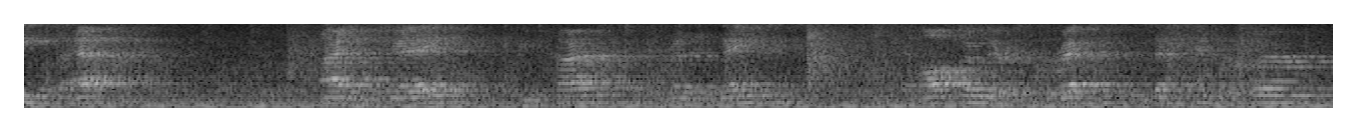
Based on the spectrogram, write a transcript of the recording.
leave of absence. Item J, retirements and resignations. And also, there is a correction to the September third,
